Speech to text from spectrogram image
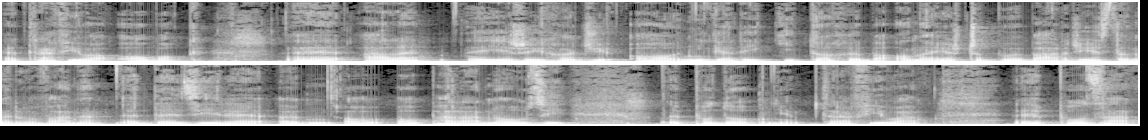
e, trafiła obok. Ale jeżeli chodzi o Nigeryjki, to chyba one jeszcze były bardziej zdenerwowane. Desire o, o Paranozi podobnie trafiła poza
